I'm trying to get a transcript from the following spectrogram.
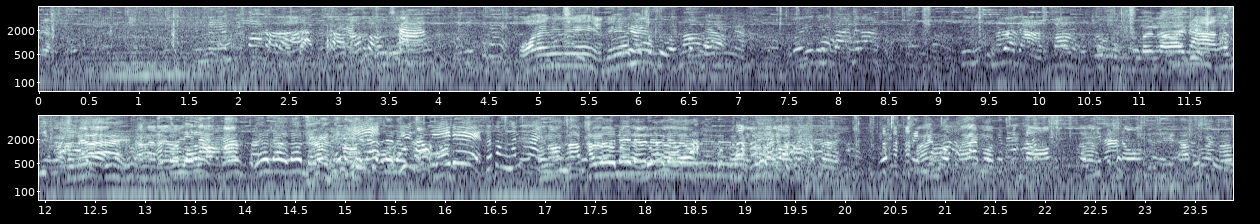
เนี่ยน้องสองช้างโอ้ยนี่นี่เห็นนี่เนี่ยสวยมากเลยอะ ลายลายดิตรงนี้แหละอันไหนตรงนี้แหละอะเร็วเร็วเร็วไหนไหนไม่ไหนแล้วเร็วที่เข้าตรงนี้ดิก็ตรงนั้นถ่ายน้องครับเอาเลยเลยเลยเลยเลยไม้หมดไม้หมดเป็นน้องเราที่เป็นน้องพี่ครับด้วยครับ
